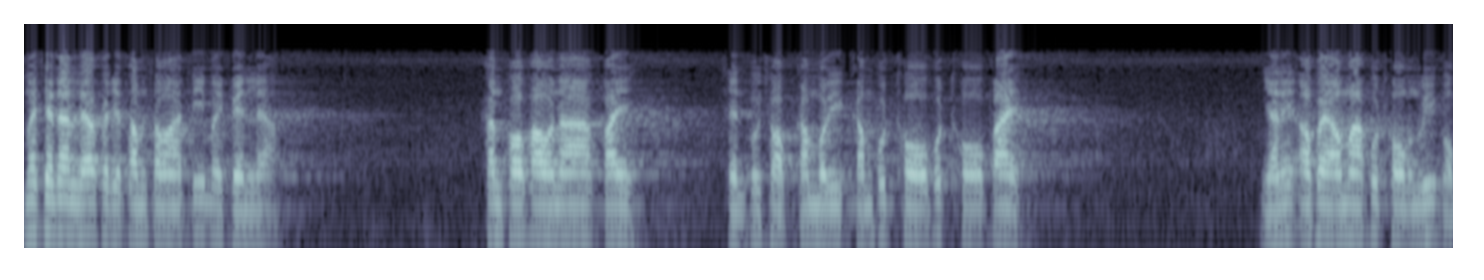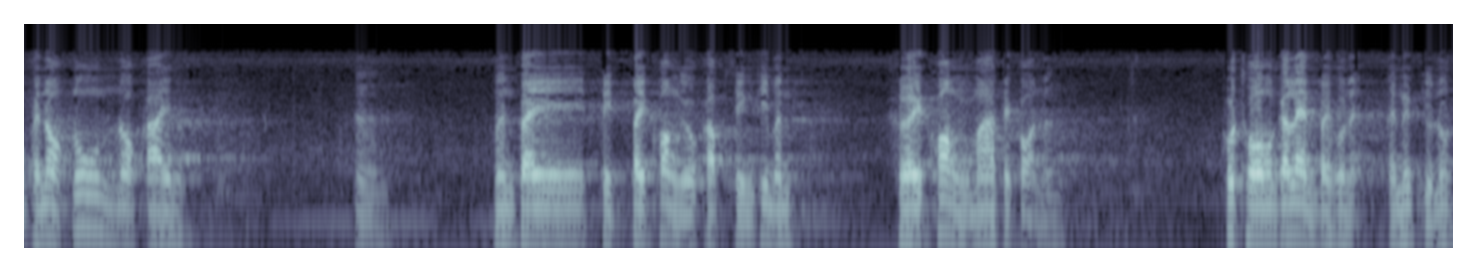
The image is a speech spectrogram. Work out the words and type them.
ไม่เช่นนั้นแล้วก็จะทำสมาธิไม่เป็นแล้ว คันพอภาวนาไป เช่นผู้ชอบกรรมบริกรรมพุทโธพุทโธไป อย่างนี้เอาไปเอามาพุทโธมันวิ่งออกไปนอกนู่นนอกกายมันไปติดไปคล้องอยู่กับสิ่งที่มันเคยคล้องมาแต่ก่อนนั้นพุทโธมันก็เล่นไปพวกนี้ไปนึกอยู่นู่น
